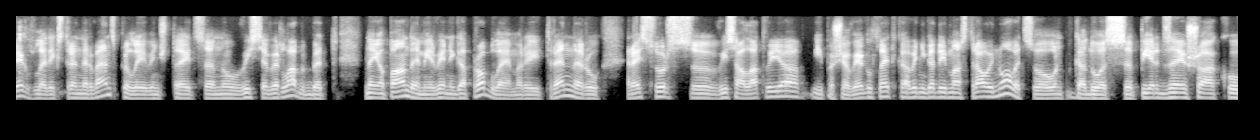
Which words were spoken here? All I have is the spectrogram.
vieglatlētīgas treneru Vēnspilī. Viņš teica, nu, viss jau ir labi, bet ne jau pandēmija ir vienīgā problēma. Arī treneru resurss visā Latvijā, īpaši jau vieglatlētikā, viņa gadījumā strauji noveco un gados pieredzējušāku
